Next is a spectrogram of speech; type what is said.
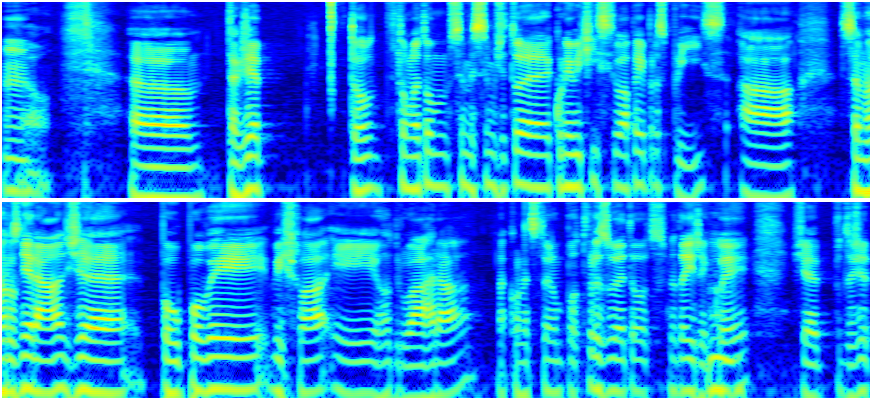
Hmm. Jo. Uh, takže to, v tomhle si myslím, že to je jako největší síla Papers, Please a jsem hrozně rád, že Poupovi vyšla i jeho druhá hra. Nakonec to jenom potvrzuje to, co jsme tady řekli, hmm. že protože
